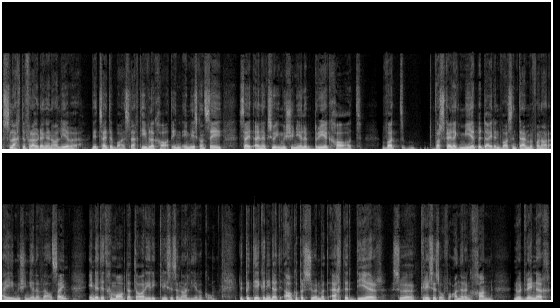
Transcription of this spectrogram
slegte verhoudinge in haar lewe. Weet sy het 'n baie slegte huwelik gehad en en mense kan sê sy het eintlik so emosionele breek gehad wat waarskynlik meer beduidend was in terme van haar eie emosionele welsyn en dit het gemaak dat daar hierdie krisis in haar lewe kom. Dit beteken nie dat elke persoon wat egter deur so krisis of verandering gaan noodwendig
